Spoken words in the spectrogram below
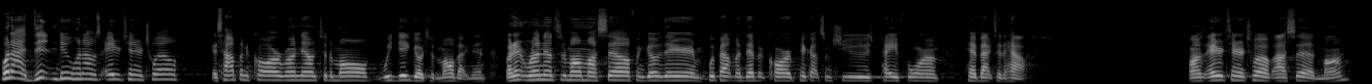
What I didn't do when I was 8 or 10 or 12 is hop in the car, run down to the mall. We did go to the mall back then, but I didn't run down to the mall myself and go there and whip out my debit card, pick out some shoes, pay for them, head back to the house. When I was 8 or 10 or 12, I said, Mom,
